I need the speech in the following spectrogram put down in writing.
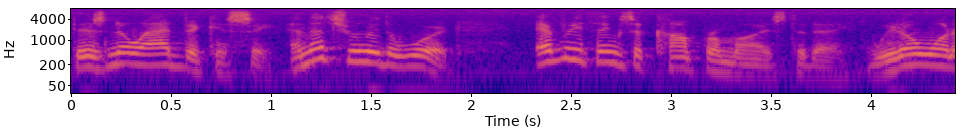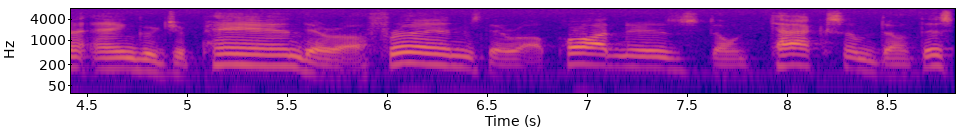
There's no advocacy. And that's really the word. Everything's a compromise today. We don't want to anger Japan. They're our friends. They're our partners. Don't tax them. Don't this.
